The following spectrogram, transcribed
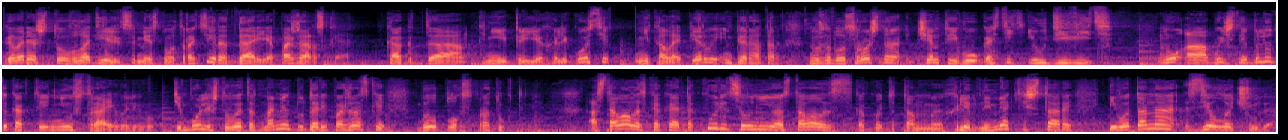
Говорят, что владелица местного трактира Дарья Пожарская, когда к ней приехали гости, Николай I император, нужно было срочно чем-то его угостить и удивить ну, а обычные блюда как-то не устраивали его. Тем более, что в этот момент у Дарьи Пожарской было плохо с продуктами. Оставалась какая-то курица у нее, оставалась какой-то там хлебный мякиш старый. И вот она сделала чудо.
